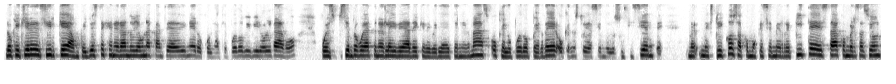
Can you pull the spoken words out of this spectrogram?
Lo que quiere decir que aunque yo esté generando ya una cantidad de dinero con la que puedo vivir holgado, pues siempre voy a tener la idea de que debería de tener más o que lo puedo perder o que no estoy haciendo lo suficiente. ¿Me, explico? O sea, como que se me repite esta conversación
